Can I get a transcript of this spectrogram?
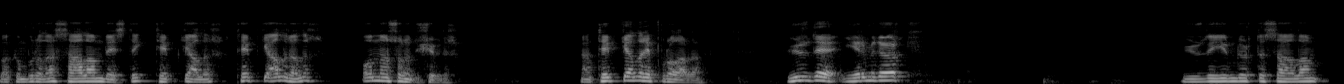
Bakın buralar sağlam destek. Tepki alır. Tepki alır alır. Ondan sonra düşebilir. Yani tepki alır hep buralardan. Yüzde yirmi dört. Yüzde yirmi dört de sağlam.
